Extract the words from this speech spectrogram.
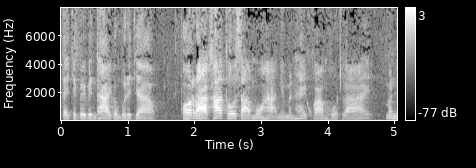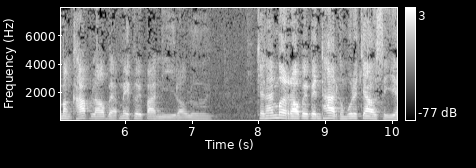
แต่จะไปเป็นทาสของพระพุทธเจ้า เพราะราคะโทสะโมหะเนี่ยมันให้ความโหดร้าย มันบังคับเราแบบไม่เคยปาณีเราเลย ฉะนั้นเมื่อเราไปเป็นทาสของพระพุทธเจ้าเสีย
